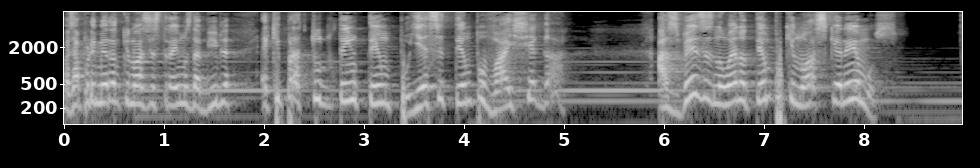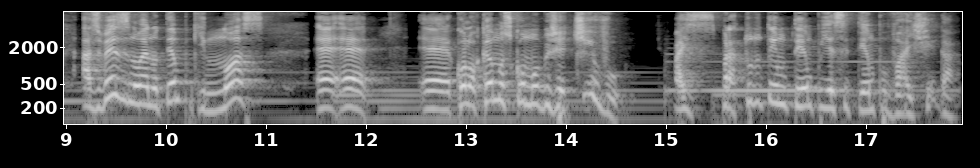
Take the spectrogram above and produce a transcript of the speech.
Mas a primeira que nós extraímos da Bíblia é que para tudo tem o tempo e esse tempo vai chegar. Às vezes não é no tempo que nós queremos, às vezes não é no tempo que nós é, é, é, colocamos como objetivo, mas para tudo tem um tempo e esse tempo vai chegar.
